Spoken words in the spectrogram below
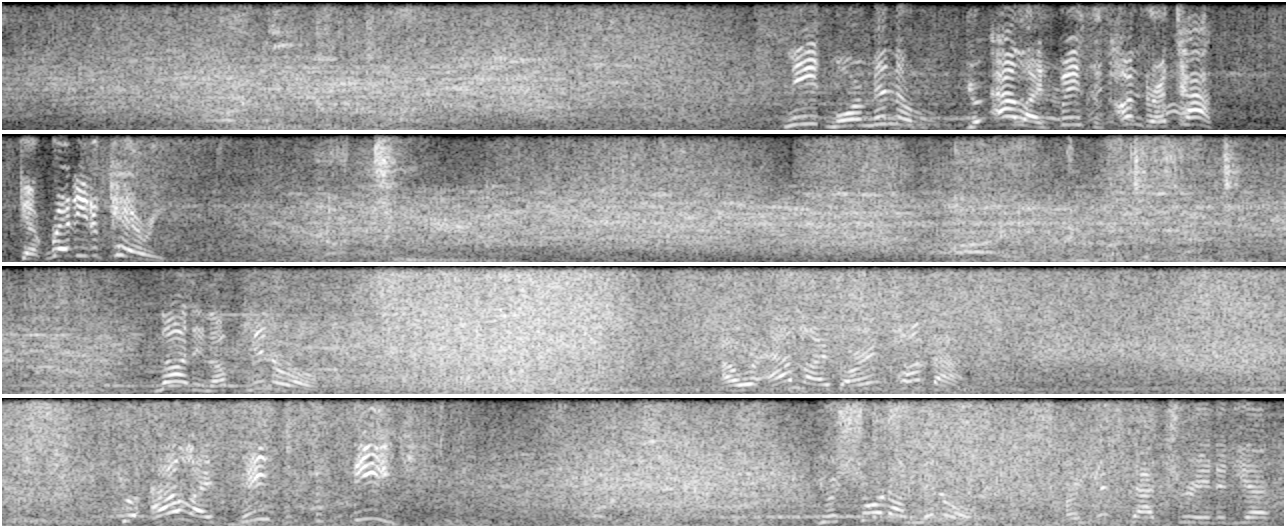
More mineral. Your allies' base is under attack. Get ready to carry. Got to. I am but a phantom. Not enough minerals. Our allies are in combat. Your allies' base is besieged. You're short on minerals. Are you saturated yet?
